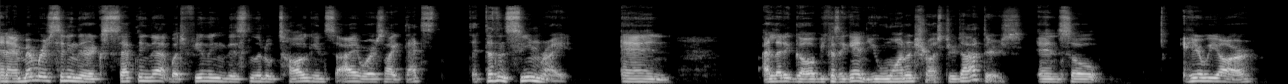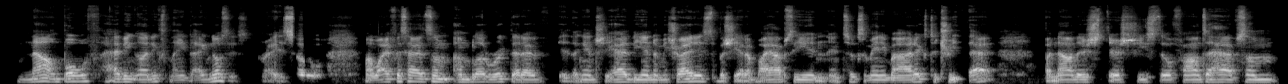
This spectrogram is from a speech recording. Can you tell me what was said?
and I remember sitting there accepting that, but feeling this little tug inside where it's like that's that doesn't seem right, and I let it go because again, you want to trust your doctors, and so here we are now both having unexplained diagnosis, right? So my wife has had some um, blood work that I've again she had the endometritis, but she had a biopsy and, and took some antibiotics to treat that. But now there's there's she's still found to have some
